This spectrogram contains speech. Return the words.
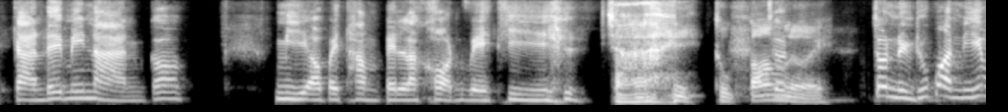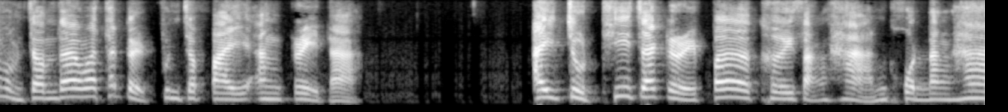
ตุการณ์ได้ไม่นานก็มีเอาไปทำเป็นละครเวที ใช่ ถูกต้องเลย จนถึงทุกวันนี้ผมจำได้ว่าถ้าเกิดคุณจะไปอังกฤษอะ ไอจุดที่แจ็คเดอะริปเปอร์เคยสังหารคนทั้งห้า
